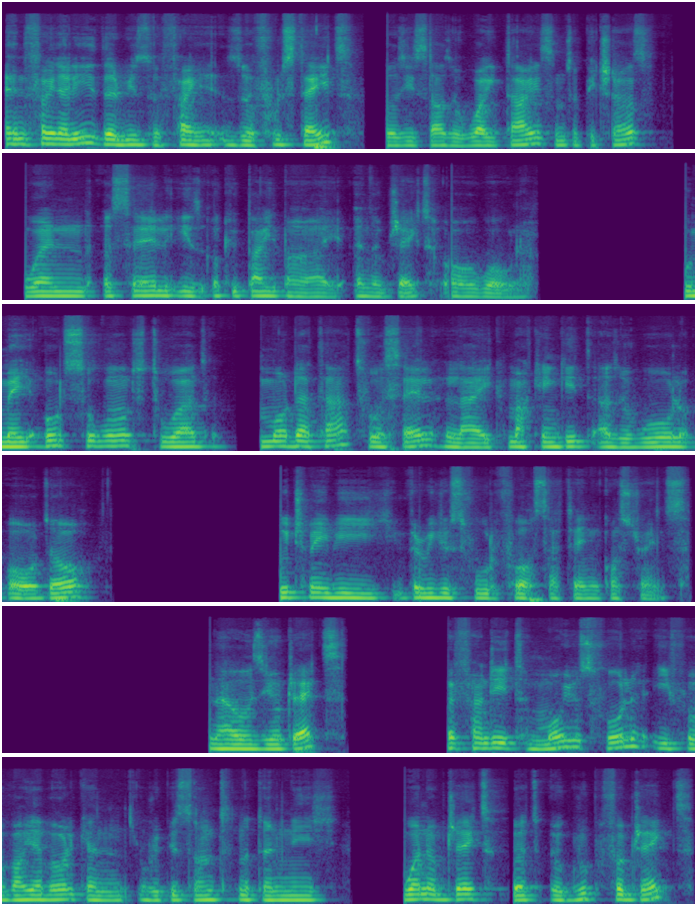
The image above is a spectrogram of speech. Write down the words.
And finally, there is the, the full state. So these are the white tiles on the pictures when a cell is occupied by an object or a wall. We may also want to add more data to a cell, like marking it as a wall or door, which may be very useful for certain constraints. Now the objects. I find it more useful if a variable can represent not only one object, but a group of objects,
